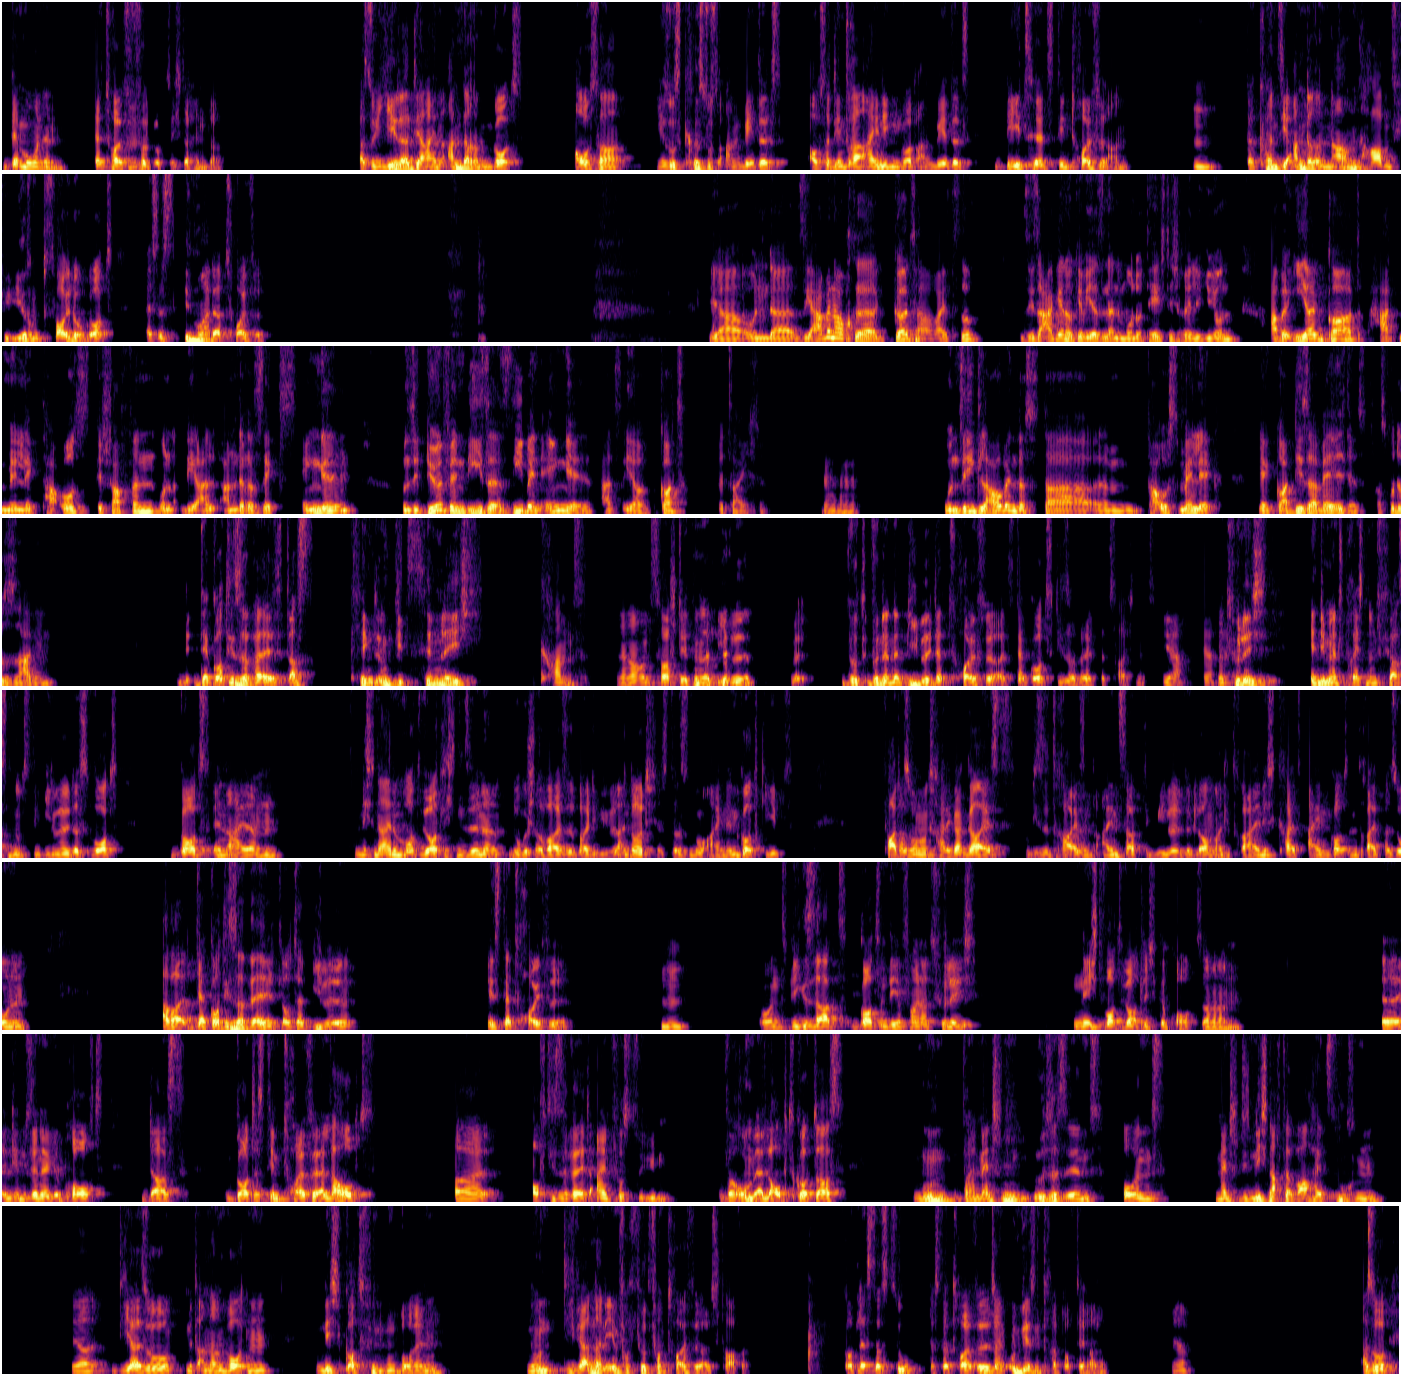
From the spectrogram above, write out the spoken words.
Dämonen. Der Teufel mhm. verbirgt sich dahinter. Also jeder, der einen anderen Gott außer Jesus Christus anbetet, außer den dreieinigen Gott anbetet, betet den Teufel an. Mhm. Da können sie andere Namen haben für ihren Pseudogott, es ist immer der Teufel. Ja, und äh, sie haben auch äh, Götter, weißt du? Sie sagen, okay, wir sind eine monotheistische Religion, aber ihr Gott hat Melektaos geschaffen und die anderen sechs Engel und sie dürfen diese sieben Engel als ihr Gott bezeichnen. Mhm. Und sie glauben, dass da ähm, Taos Melek der Gott dieser Welt ist. Was würdest du sagen? Der Gott dieser Welt, das klingt irgendwie ziemlich bekannt. Ja, und zwar steht in der Bibel, wird, wird in der Bibel der Teufel als der Gott dieser Welt bezeichnet. Ja, ja. Natürlich, in dem entsprechenden Vers nutzt die Bibel das Wort Gott in einem, nicht in einem wortwörtlichen Sinne, logischerweise, weil die Bibel eindeutig ist, dass es nur einen Gott gibt. Vater, Sohn und Heiliger Geist. Und diese drei sind eins, sagt die Bibel. Wir glauben an die Dreieinigkeit, einen Gott in drei Personen. Aber der Gott dieser Welt, laut der Bibel, ist der Teufel. Hm. Und wie gesagt, Gott in dem Fall natürlich nicht wortwörtlich gebraucht, sondern äh, in dem Sinne gebraucht, dass Gott es dem Teufel erlaubt, äh, auf diese Welt Einfluss zu üben. Warum erlaubt Gott das? Nun, weil Menschen böse sind und Menschen, die nicht nach der Wahrheit suchen, ja, die also mit anderen Worten nicht Gott finden wollen, nun, die werden dann eben verführt vom Teufel als Strafe. Gott lässt das zu, dass der Teufel mhm. sein Unwesen treibt auf der Erde. Ja. Also,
